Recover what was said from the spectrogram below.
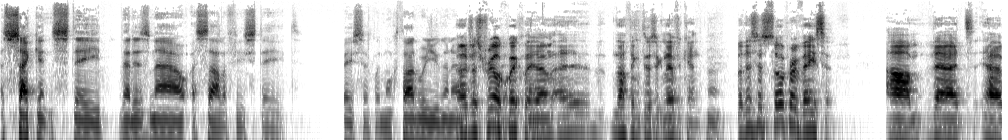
a second state that is now a Salafi state, basically. Mokhtar, were you going to? Uh, just real quickly, um, uh, nothing too significant, but this is so pervasive um, that uh,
